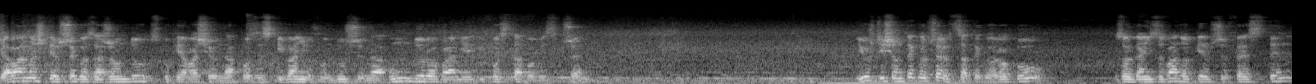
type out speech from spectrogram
Działalność pierwszego zarządu skupiała się na pozyskiwaniu funduszy na umundurowanie i podstawowy sprzęt. Już 10 czerwca tego roku zorganizowano pierwszy festyn.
